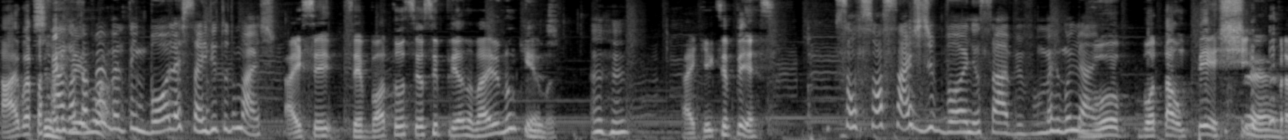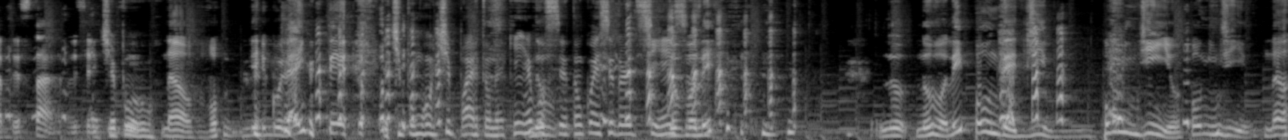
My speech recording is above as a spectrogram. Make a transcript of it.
A água tá Sim. A água tá fervendo. fervendo, tem bolhas saindo e tudo mais. Aí você você bota o seu Cipriano lá e ele não queima. Uhum. Aí o que que você pensa? São só sais de banho, sabe? Vou mergulhar. Vou botar um peixe É. pra testar? Ver se ele Tipo- Não, vou mergulhar inteiro. É tipo Monty Python, né? Quem é Não- você, tão conhecedor de Não ciência? vou nem. não, não vou nem pôr um dedinho. Pôr um mindinho, pôr um mindinho. Não,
